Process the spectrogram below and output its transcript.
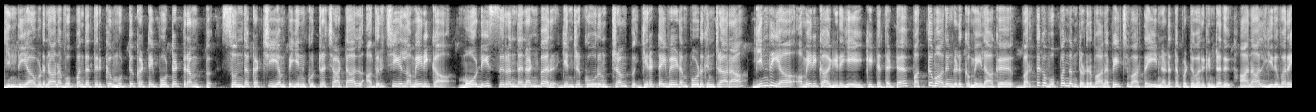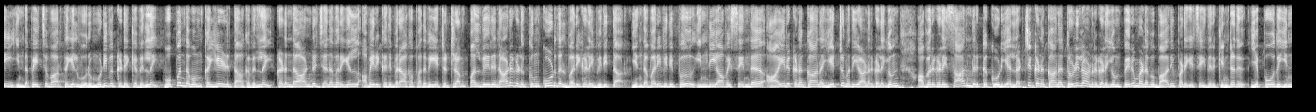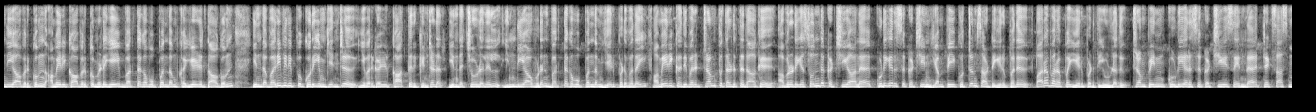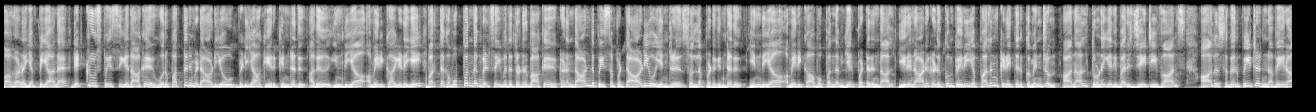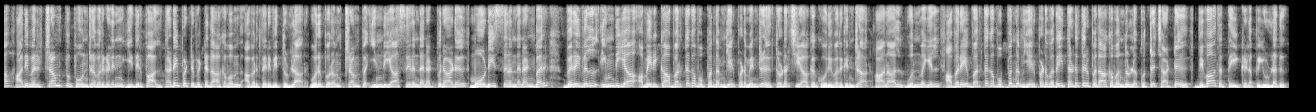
இந்தியாவுடனான ஒப்பந்தத்திற்கு முட்டுக்கட்டை போட்ட ட்ரம்ப் சொந்த கட்சி எம்பியின் குற்றச்சாட்டால் அதிர்ச்சியில் அமெரிக்கா. மோடி சிறந்த நண்பர் என்று கூறும் ட்ரம்ப் இரட்டை வேடம் போடுகின்றாரா? இந்தியா அமெரிக்கா இடையே கிட்டத்தட்ட பத்து மாதங்களுக்கு மேலாக வர்த்தக ஒப்பந்தம் தொடர்பான பேச்சுவார்த்தை நடத்தப்பட்டு வருகின்றது. ஆனால் இதுவரை இந்த பேச்சுவார்த்தையில் ஒரு முடிவு கிடைக்கவில்லை. ஒப்பந்தமும் கையெழுத்தாகவில்லை. கடந்த ஆண்டு ஜனவரியில் அமெரிக்க அதிபராக பதவியேற்ற ட்ரம்ப் பல்வேறு நாடுகளுக்கும் கூடுதல் வரிகளை விதித்தார். இந்த வரி விதிப்பு இந்தியாவை சேர்ந்த ஆயிரக்கணக்கான ஏற்றுமதியாளர்களையும் அவர்களை சார்ந்திருக்கக்கூடிய லட்சக்கணக்கான தொழிலாளர்களையும் பெருமளவு பாதிப்படைய செய்திருக்கின்றது. எப்போது இந்தியாவிற்கும் அமெரிக்காவிற்கும் இடையே வர்த்தக ஒப்பந்தம் கையெழுத்தாகும் இந்த வரி விதிப்பு குறையும் என்று இவர்கள் காத்திருக்கின்றனர். இந்த சூழலில் இந்தியாவுடன் வர்த்தக ஒப்பந்தம் ஏற்படுவதை அமெரிக்க அதிபர் டிரம்ப் தடுத்ததாக அவருடைய சொந்த கட்சியான குடியரசுக் கட்சியின் எம்பி குற்றம் சாட்டியிருப்பது பரபரப்பை ஏற்படுத்தியுள்ளது. டிரம்பின் குடியரசுக் கட்சியை சேர்ந்த டெக்சாஸ் மாகாண எம்பியான டெட் க்ரூஸ் பேசிய பேசியதாக ஒரு பத்து நிமிட ஆடியோ வெளியாகி இருக்கின்றது. அது இந்தியா அமெரிக்கா இடையே வர்த்தக ஒப்பந்தங்கள் செய்வது தொடர்பாக கடந்த ஆண்டு பேசப்பட்ட ஆடியோ என்று சொல்லப்படுகின்றது. இந்தியா அமெரிக்கா ஒப்பந்தம் ஏற்பட்டிருந்தால் இரு நாடுகளுக்கும் பெரிய பலன் கிடைத்திருக்கும் என்றும் ஆனால் துணை அதிபர் ஜே டி வான்ஸ் ஆலோசகர் பீட்டர் நவேரா அதிபர் ட்ரம்ப் போன்றவர்களின் எதிர்ப்பால் தடைப்பட்டு விட்டதாகவும் அவர் தெரிவித்துள்ளார். ஒருபுறம் ட்ரம்ப் இந்தியா சிறந்த நட்பு நாடு மோடி சிறந்த நண்பர் விரைவில் இந்தியா அமெரிக்கா வர்த்தக ஒப்பந்தம் ஏற்படும் என்று தொடர்ச்சியாக கூறி கூறி வருகின்றார். ஆனால் உண்மையில் அவரே வர்த்தக ஒப்பந்தம் ஏற்படுவதை தடுத்திருப்பதாக வந்துள்ள குற்றச்சாட்டு விவாதத்தை கிளப்பியுள்ளது.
